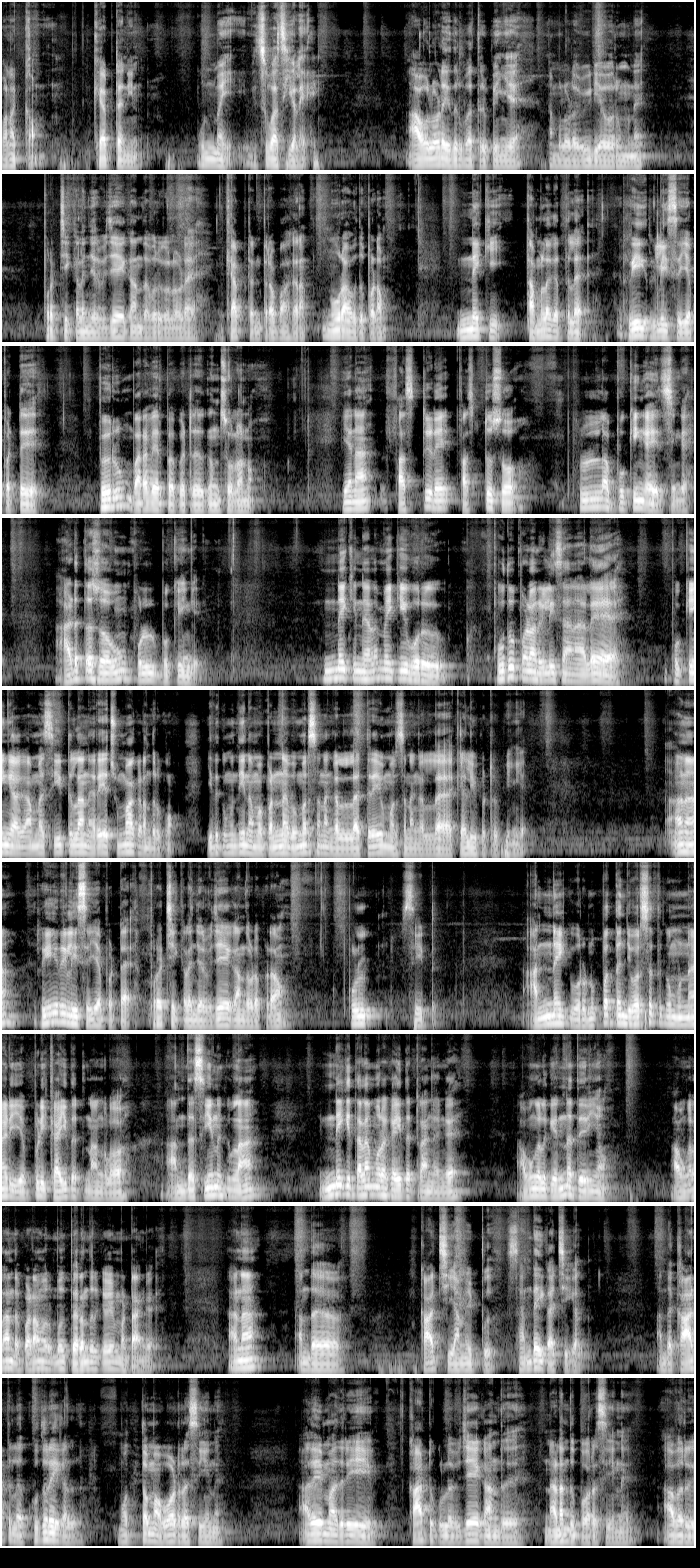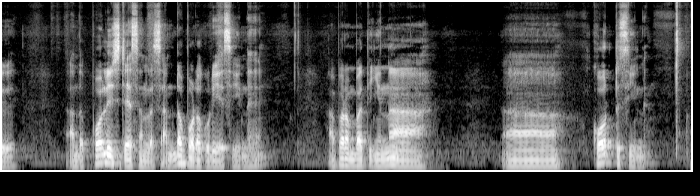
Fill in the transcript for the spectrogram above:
வணக்கம். கேப்டனின் உண்மை விசுவாசிகளே அவளோட எதிர்பார்த்துருப்பீங்க நம்மளோட வீடியோ வரும்னு. புரட்சி கலைஞர் விஜயகாந்த் அவர்களோட கேப்டன் பிரபாகரன் நூறாவது படம். இன்னைக்கு தமிழகத்தில் ரீ ரிலீஸ் செய்யப்பட்டு பெரும் வரவேற்பை பெற்றிருக்குன்னு சொல்லணும். ஏன்னா ஃபஸ்ட்டு டே ஃபஸ்ட்டு ஷோ ஃபுல்லாக புக்கிங் ஆயிடுச்சுங்க அடுத்த ஷோவும் ஃபுல் புக்கிங்கு இன்றைக்கி நிலைமைக்கு ஒரு புது படம் ரிலீஸ் ஆனாலே புக்கிங் ஆகாமல் சீட்டெல்லாம் நிறைய சும்மா கிடந்திருக்கும். இதுக்கு முந்தி நம்ம பண்ண விமர்சனங்களில் திரை விமர்சனங்களில் கேள்விப்பட்டிருப்பீங்க. ஆனால் ரீ ரிலீஸ் செய்யப்பட்ட புரட்சி கலைஞர் விஜயகாந்தோட படம் ஃபுல் சீட்டு அன்னைக்கு ஒரு முப்பத்தஞ்சு வருஷத்துக்கு முன்னாடி எப்படி கைதட்டினாங்களோ அந்த சீனுக்கெல்லாம் இன்றைக்கி தலைமுறை கைதட்டுறாங்கங்க அவங்களுக்கு என்ன தெரியும்? அவங்களாம் அந்த படம் வரும்போது பிறந்திருக்கவே மாட்டாங்க. ஆனால் அந்த காட்சி அமைப்பு சண்டை காட்சிகள் அந்த காட்டில் குதிரைகள் மொத்தமாக ஓடுற சீனு அதே மாதிரி காட்டுக்குள்ளே விஜயகாந்த் நடந்து போகிற சீனு அவர் அந்த போலீஸ் ஸ்டேஷனில் சண்டை போடக்கூடிய சீனு அப்புறம் பார்த்திங்கன்னா கோர்ட்டு சீனு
